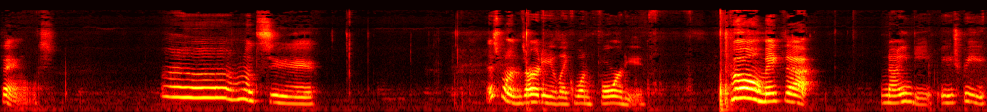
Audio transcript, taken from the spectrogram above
things. Um, let's see. This one's already like 140. Boom! Make that 90 HP.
